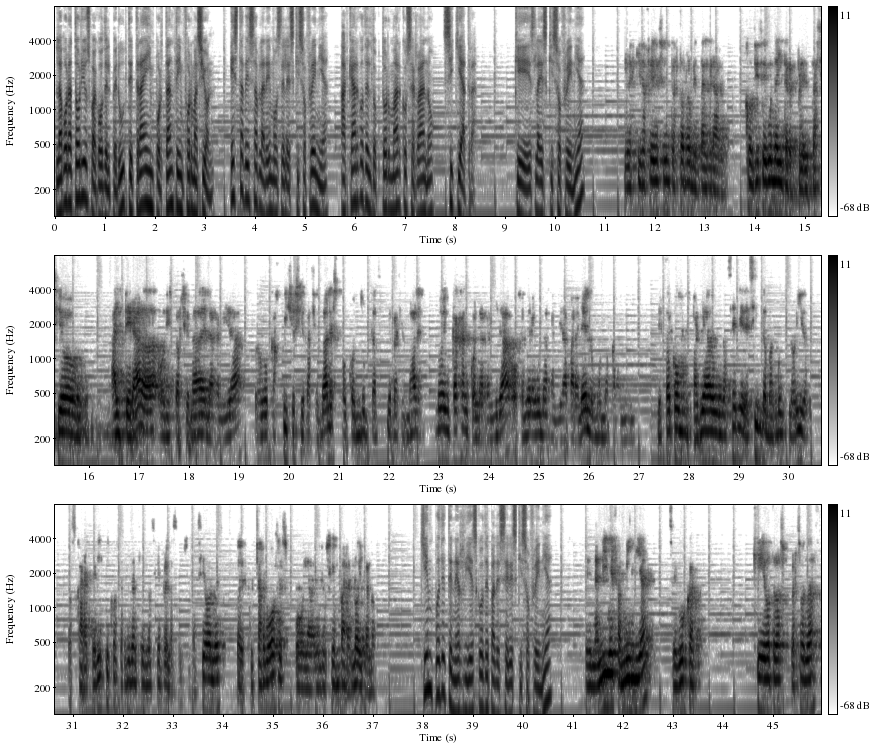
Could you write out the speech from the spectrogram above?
Laboratorios Vago del Perú te trae importante información. Esta vez hablaremos de la esquizofrenia, a cargo del doctor Marco Serrano, psiquiatra. ¿Qué es la esquizofrenia? La esquizofrenia es un trastorno mental grave. Consiste en una interpretación alterada o distorsionada de la realidad, provoca juicios irracionales o conductas irracionales. No encajan con la realidad o generan una realidad paralela, un mundo paralelo está acompañado de una serie de síntomas muy floridos. Los característicos terminan siendo siempre las alucinaciones, o escuchar voces o la ilusión paranoica. ¿no? ¿Quién puede tener riesgo de padecer esquizofrenia? En la línea familia se busca que otras personas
